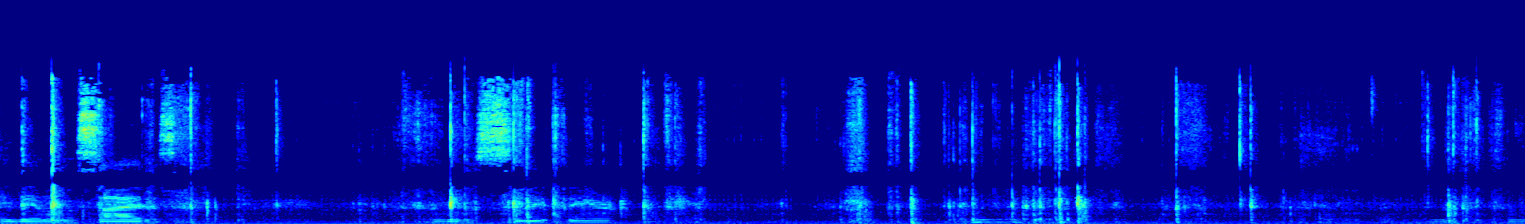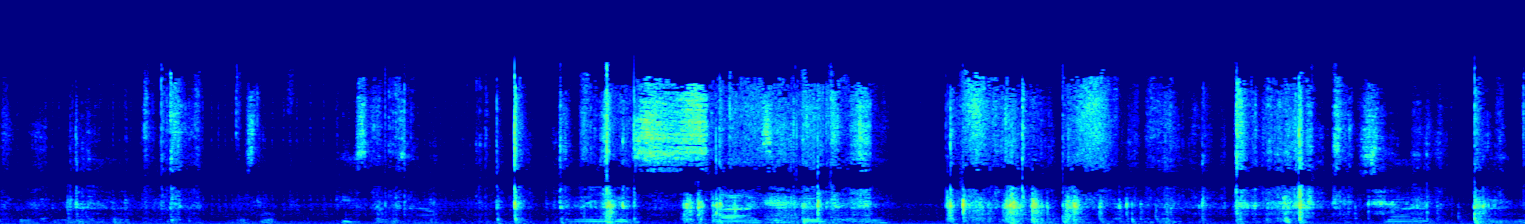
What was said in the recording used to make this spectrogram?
And then on the side is a little slit there. This little piece comes out. And then you just slide it through. See? Slide through.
